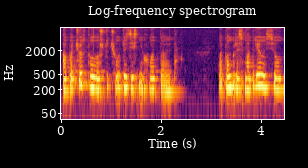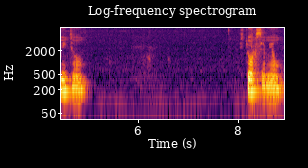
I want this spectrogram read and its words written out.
а почувствовала, что чего-то здесь не хватает. Потом присмотрелась и увидела. Стерся мел.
